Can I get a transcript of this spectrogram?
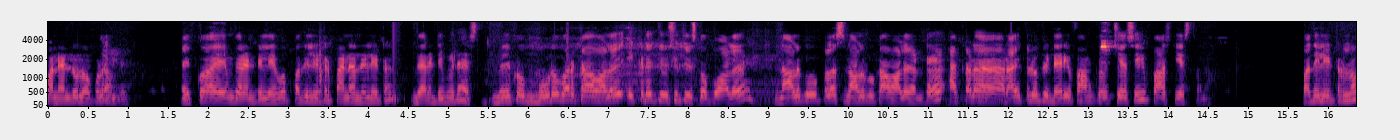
పన్నెండు లోపలే ఉంది. ఎక్కువ ఏం గ్యారంటీ లేవు. పది లీటర్ పన్నెండు లీటర్ గ్యారంటీ మీద ఇస్తాం మీకు మూడు వరకు కావాలి ఇక్కడే చూసి తీసుకోపోవాలి. నాలుగు ప్లస్ నాలుగు కావాలి అంటే అక్కడ రైతులకి డైరీ ఫామ్కి వచ్చేసి పాస్ చేస్తున్నాం పది లీటర్లు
